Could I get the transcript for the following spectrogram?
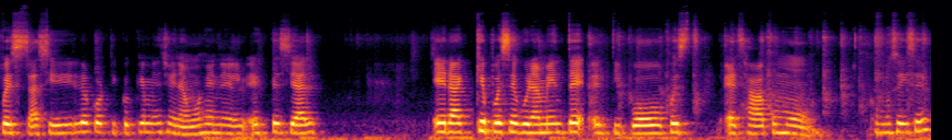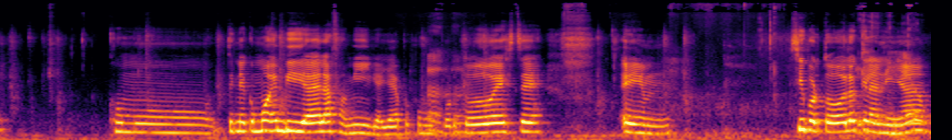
pues así lo cortico que mencionamos en el especial, era que pues seguramente el tipo pues estaba como, ¿cómo se dice? Como, tenía como envidia de la familia, ya pues, como por todo este, em, sí, por todo lo que la niña...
